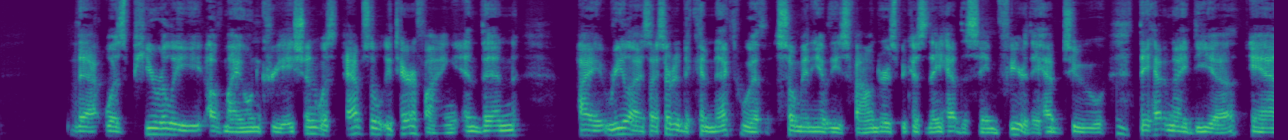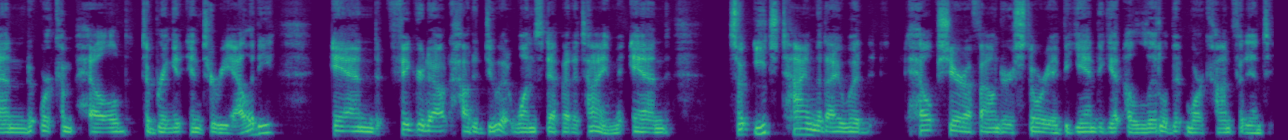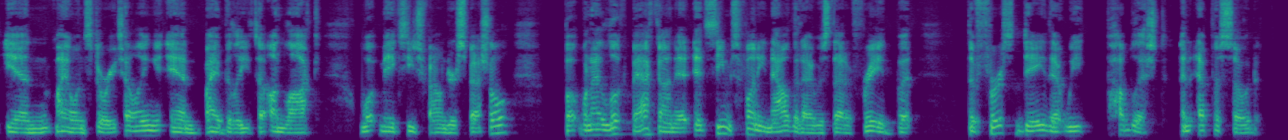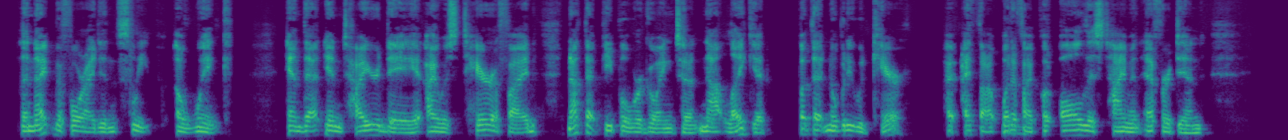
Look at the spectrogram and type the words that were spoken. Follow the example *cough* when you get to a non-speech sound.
that was purely of my own creation was absolutely terrifying. And then I realized I started to connect with so many of these founders because they had the same fear. They had to, hmm. they had an idea and were compelled to bring it into reality and figured out how to do it one step at a time. And so each time that I would help share a founder's story, I began to get a little bit more confident in my own storytelling and my ability to unlock what makes each founder special. But when I look back on it, it seems funny now that I was that afraid, but the first day that we published an episode, the night before I didn't sleep a wink. And that entire day I was terrified, not that people were going to not like it, but that nobody would care. I, I thought, what if mm. I put all this time and effort in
